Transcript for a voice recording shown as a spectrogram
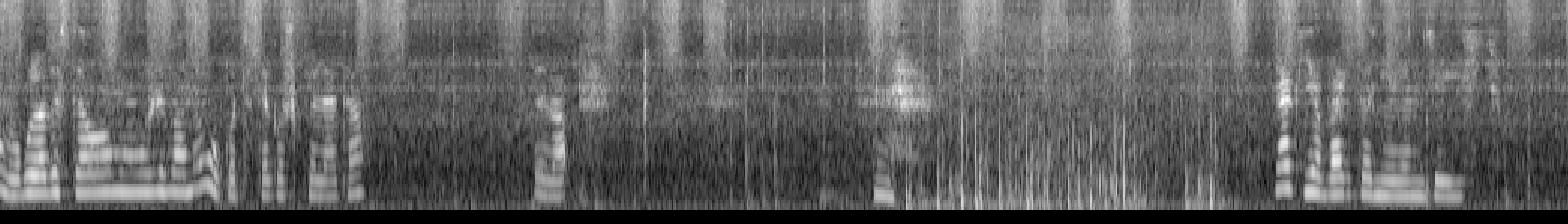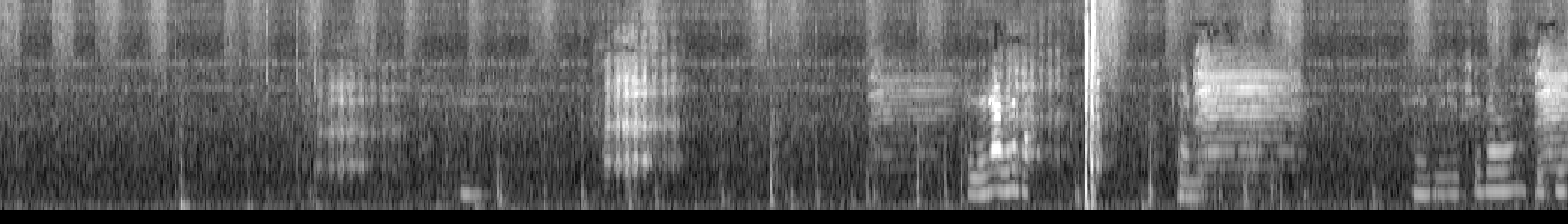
A w ogóle dostałam używany łuk od tego szkieleta. Ech. Jak ja bardzo nie wiem gdzie iść. Ale nagrywa. Nie wiem. Przydało mi się coś.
